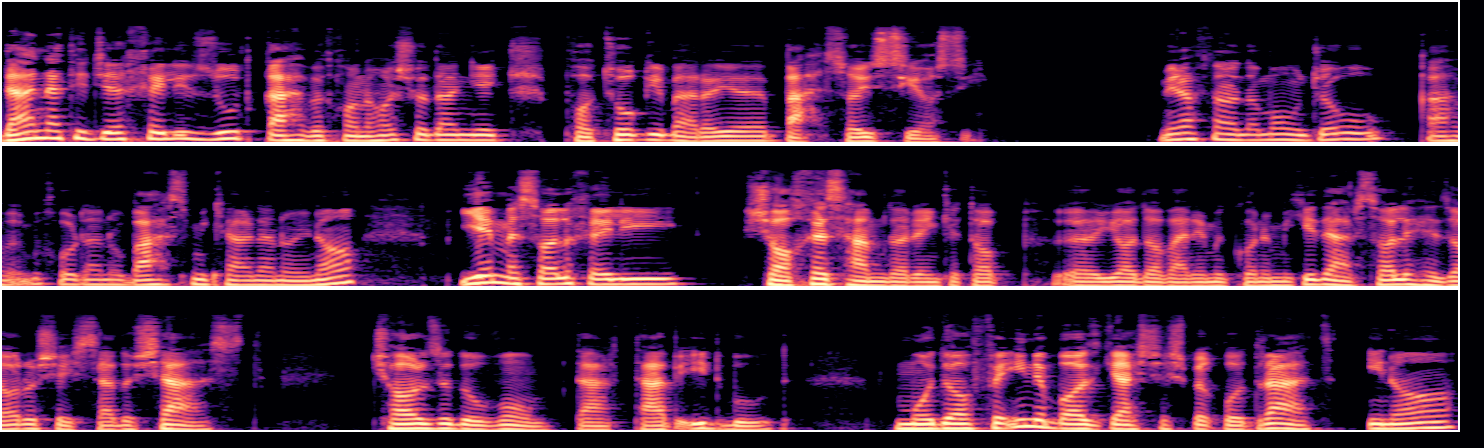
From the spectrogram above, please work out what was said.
در نتیجه خیلی زود قهوه خانه ها شدن یک پاتوقی برای بحث های سیاسی. می‌رفتن آدم ها اونجا و قهوه میخوردن و بحث می‌کردن و اینا. یه مثال خیلی شاخص هم داره این کتاب یادآوری می‌کنه. میگه در سال 1660 چارلز دوم در تبعید بود. مدافعین بازگشتش به قدرت اینا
